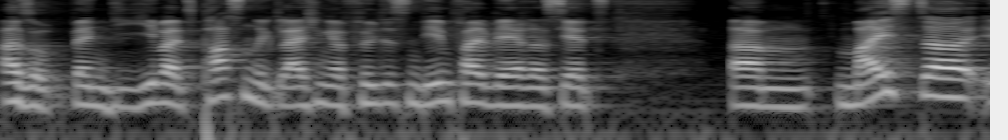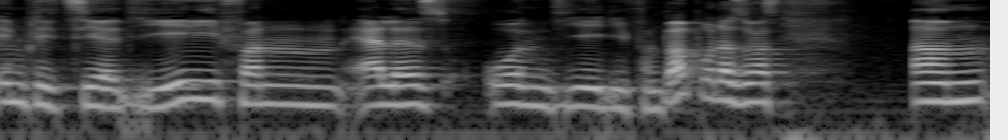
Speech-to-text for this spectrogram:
also wenn die jeweils passende Gleichung erfüllt ist, in dem Fall wäre es jetzt ähm, Meister impliziert Jedi von Alice und Jedi von Bob oder sowas, ähm,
